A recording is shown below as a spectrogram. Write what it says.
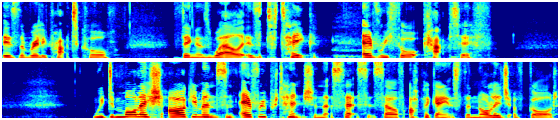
is the really practical thing as well, is to take every thought captive. We demolish arguments and every pretension that sets itself up against the knowledge of God,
